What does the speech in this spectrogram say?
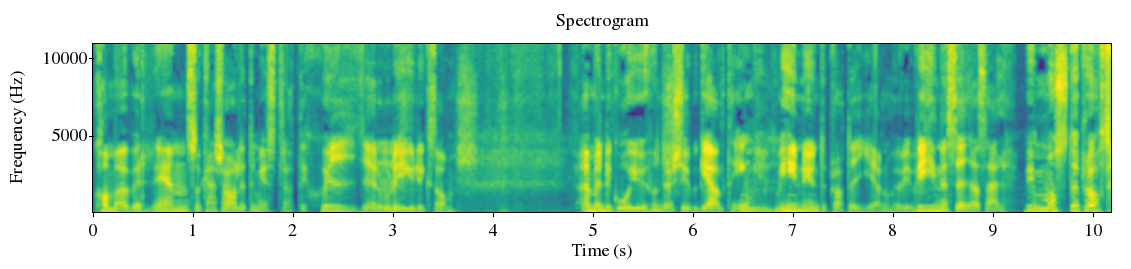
komma överens och kanske ha lite mer strategier. Och det är ju liksom Ja men det går ju 120 allting. Vi hinner ju inte prata igenom. Vi, vi hinner säga så här. Vi måste prata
